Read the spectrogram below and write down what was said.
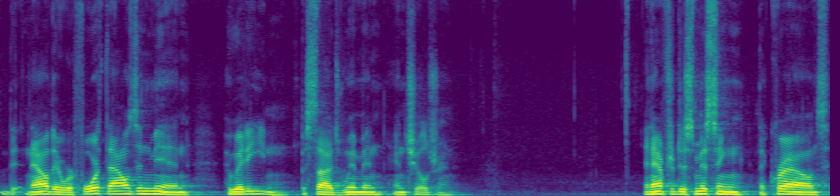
now there were 4,000 men who had eaten, besides women and children. And after dismissing the crowds,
